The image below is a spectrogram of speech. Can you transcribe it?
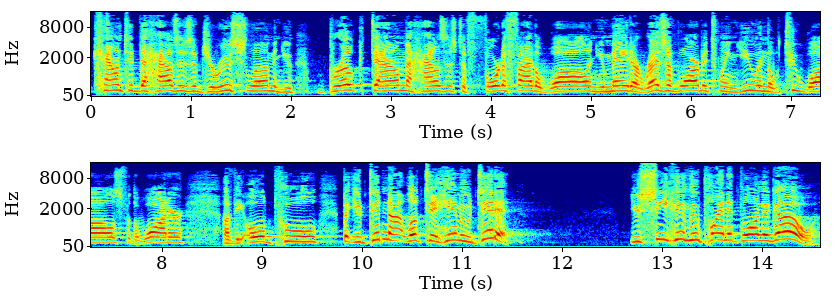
counted the houses of Jerusalem and you broke down the houses to fortify the wall and you made a reservoir between you and the two walls for the water of the old pool. But you did not look to him who did it. You see him who planted long ago.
